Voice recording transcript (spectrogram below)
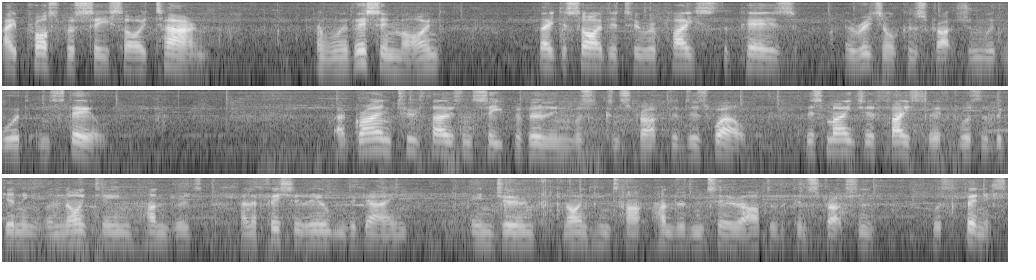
a prosperous seaside town and with this in mind they decided to replace the pier's original construction with wood and steel. A grand 2,000 seat pavilion was constructed as well. This major facelift was the beginning of the 1900s and officially opened again in June 1902 after the construction was finished.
